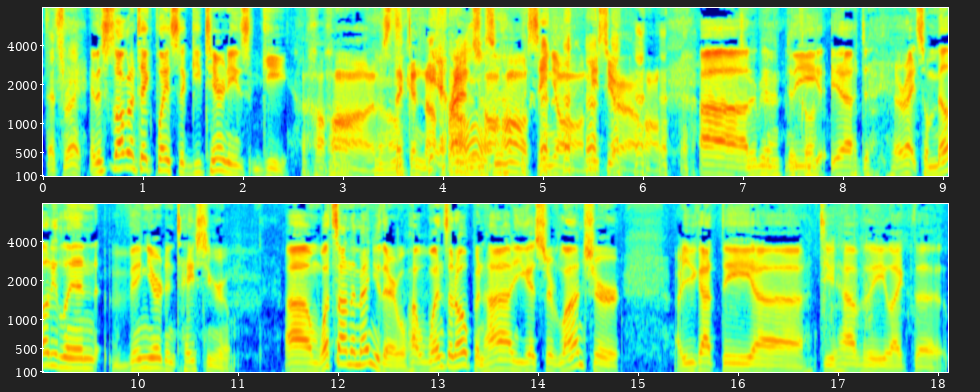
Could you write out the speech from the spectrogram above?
That's right. And this is all going to take place at Guy Tierney's. Guy. Ha ha. I was thinking not French. Ha ha. Senor. Monsieur. Uh, the, yeah. All right. So Melody Lynn Vineyard and Tasting Room. Um, what's on the menu there? How, when's it open? How do you guys serve lunch or are you got the? Uh, do you have the like the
